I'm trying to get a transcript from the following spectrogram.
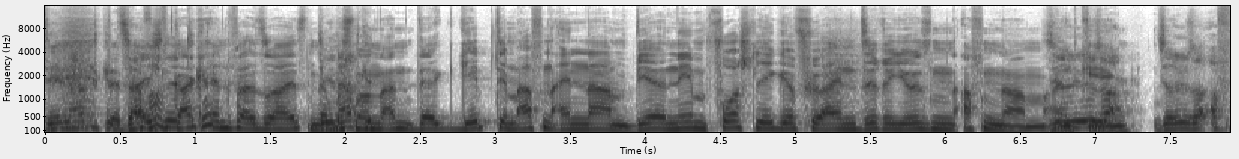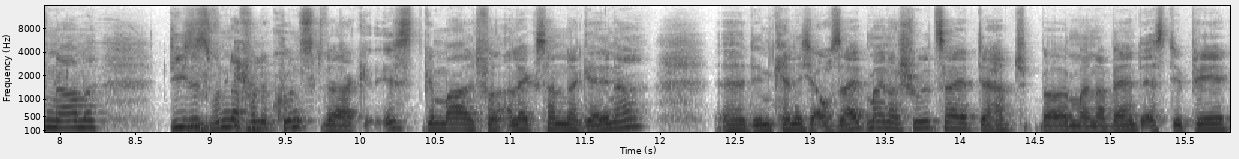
den hat Der darf auf gezeichnet. gar keinen Fall so heißen. Der, muss einen, an- der gebt dem Affen einen Namen. Wir nehmen Vorschläge für einen seriösen Affennamen seriöser, entgegen. seriöser Affenname. Dieses wundervolle Kunstwerk ist gemalt von Alexander Gellner. Äh, den kenne ich auch seit meiner Schulzeit. Der hat bei meiner Band SDP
